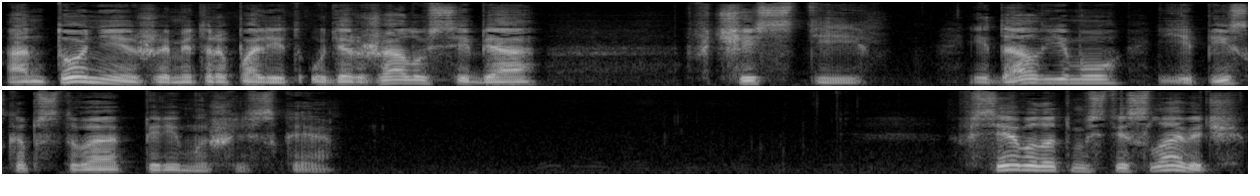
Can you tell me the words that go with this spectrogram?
Антония же митрополит удержал у себя в чести и дал ему епископство Перемышльское. Всеволод Мстиславич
